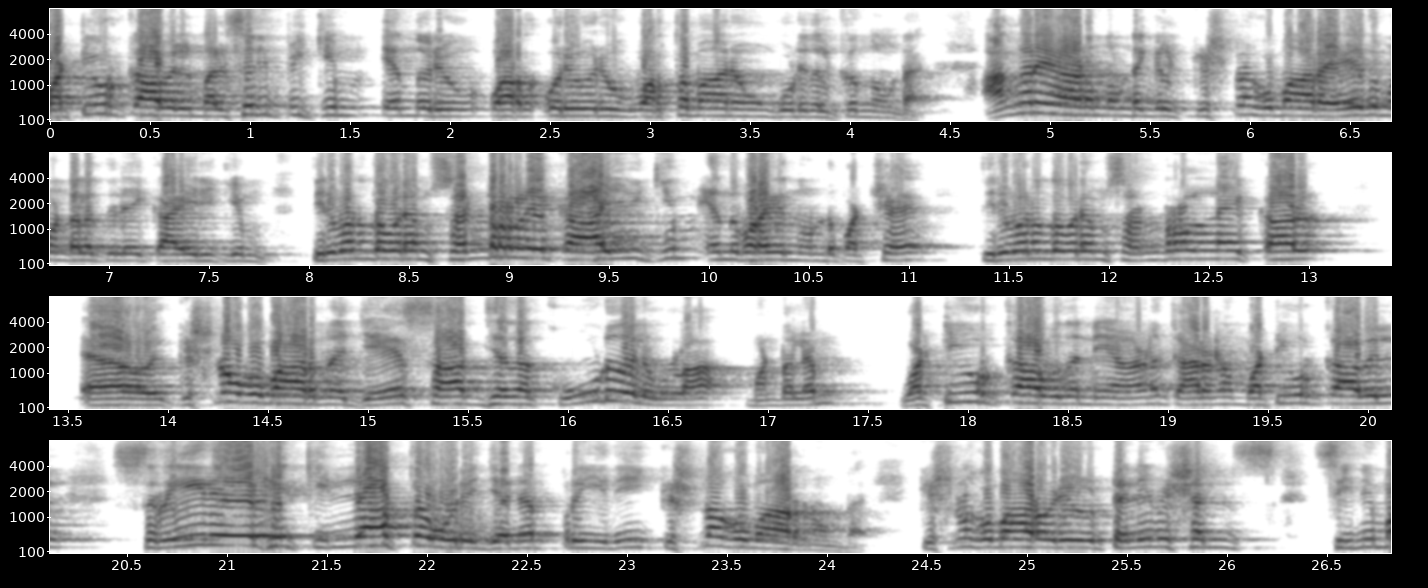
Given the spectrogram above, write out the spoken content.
വട്ടിയൂർക്കാവിൽ മത്സരിപ്പിക്കും എന്നൊരു ഒരു ഒരു വർത്തമാനവും കൂടി നിൽക്കുന്നുണ്ട്. അങ്ങനെയാണെന്നുണ്ടെങ്കിൽ കൃഷ്ണകുമാർ ഏത് മണ്ഡലത്തിലേക്കായിരിക്കും? തിരുവനന്തപുരം സെൻട്രലിലേക്കായിരിക്കും എന്ന് പറയുന്നുണ്ട്. പക്ഷേ തിരുവനന്തപുരം സെൻട്രലിനേക്കാൾ കൃഷ്ണകുമാറിന് ജയസാധ്യത കൂടുതലുള്ള മണ്ഡലം വട്ടിയൂർക്കാവ് തന്നെയാണ്. കാരണം വട്ടിയൂർക്കാവിൽ ശ്രീലേഖയ്ക്കില്ലാത്ത ഒരു ജനപ്രീതി കൃഷ്ണകുമാറിനുണ്ട്. കൃഷ്ണകുമാർ ഒരു ടെലിവിഷൻ സിനിമ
